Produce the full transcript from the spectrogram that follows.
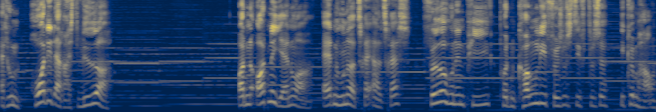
at hun hurtigt er rejst videre. Og den 8. januar 1853 føder hun en pige på den kongelige fødselsstiftelse i København.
